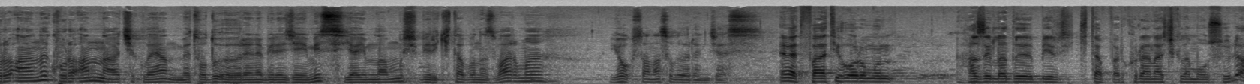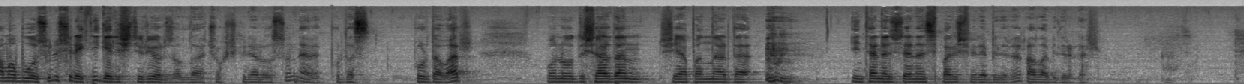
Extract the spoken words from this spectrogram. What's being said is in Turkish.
Kur'an'ı Kur'an'la açıklayan metodu öğrenebileceğimiz yayımlanmış bir kitabınız var mı? Yoksa nasıl öğreneceğiz? Evet Fatih Orum'un hazırladığı bir kitap var. Kur'an açıklama usulü ama bu usulü sürekli geliştiriyoruz. Allah'a çok şükürler olsun. Evet burada burada var. Onu dışarıdan şey yapanlar da internet üzerinden sipariş verebilirler, alabilirler.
